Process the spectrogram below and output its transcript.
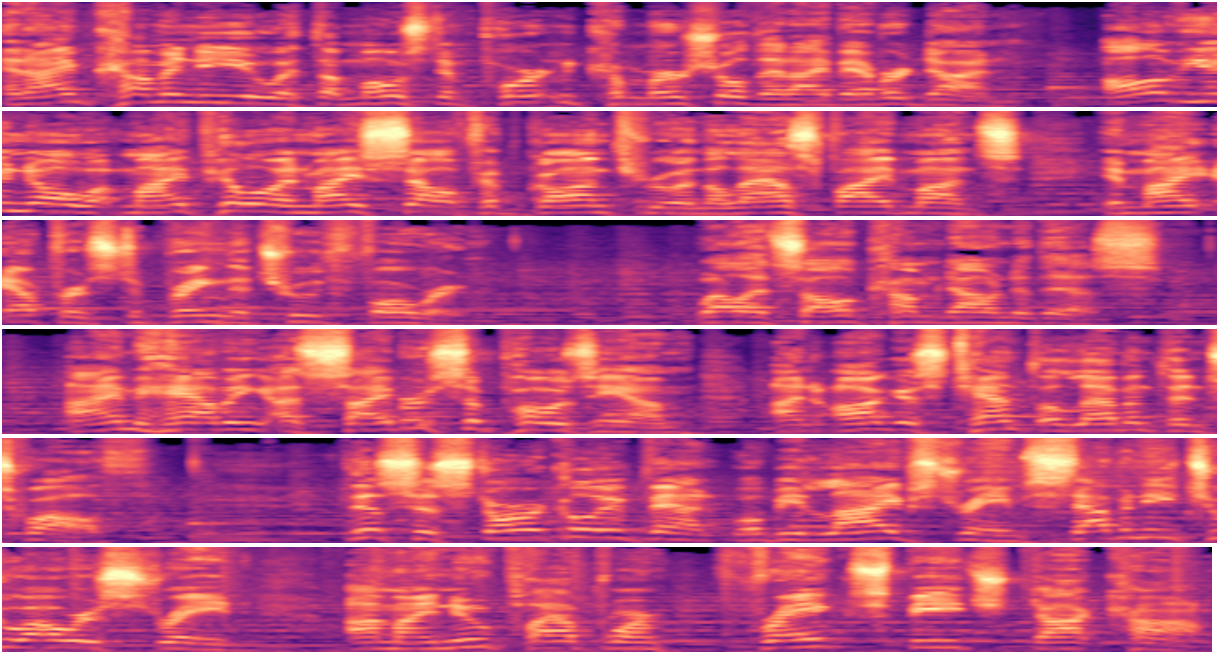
and I'm coming to you with the most important commercial that I've ever done. All of you know what my pillow and myself have gone through in the last five months in my efforts to bring the truth forward. Well, it's all come down to this. I'm having a cyber symposium on August 10th, 11th, and 12th. This historical event will be live streamed 72 hours straight on my new platform, frankspeech.com.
